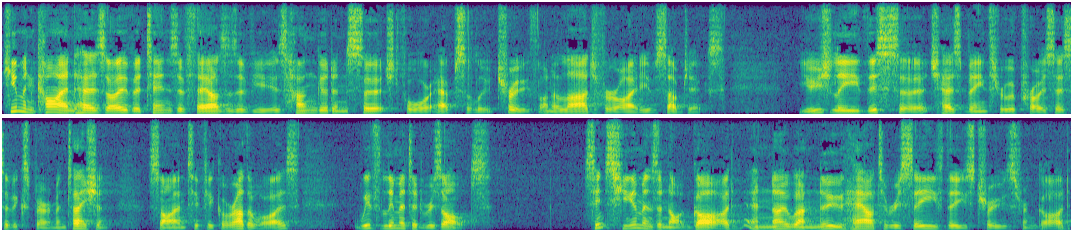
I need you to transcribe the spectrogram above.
Humankind has, over tens of thousands of years, hungered and searched for absolute truth on a large variety of subjects. Usually, this search has been through a process of experimentation scientific or otherwise, with limited results. Since humans are not God and no one knew how to receive these truths from God,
